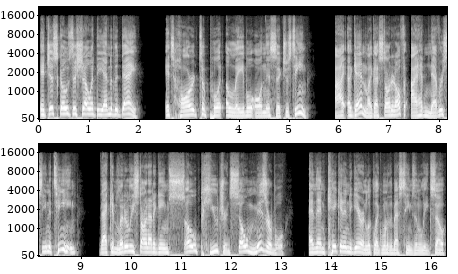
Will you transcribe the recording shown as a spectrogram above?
it just goes to show at the end of the day, it's hard to put a label on this Sixers team. I, again, like I started off, I have never seen a team that can literally start out a game so putrid, so miserable, and then kick it into gear and look like one of the best teams in the league. So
